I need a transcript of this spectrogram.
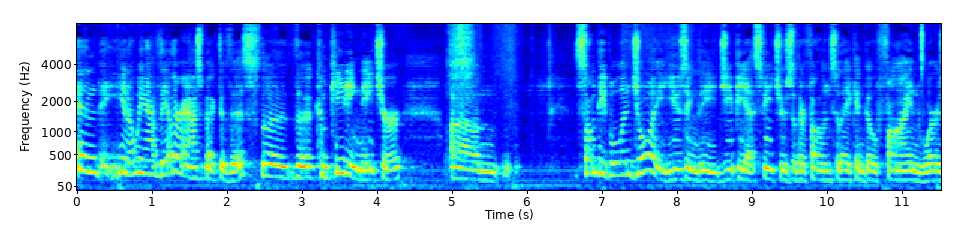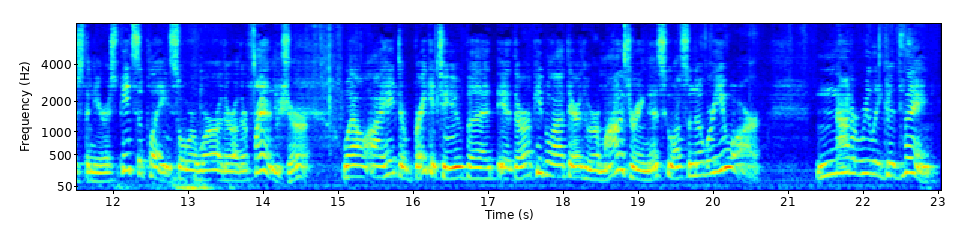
And you know, we have the other aspect of this, the the competing nature. Um, some people enjoy using the GPS features of their phone so they can go find where's the nearest pizza place or where are their other friends. Sure. Well, I hate to break it to you, but uh, there are people out there who are monitoring this who also know where you are. Not a really good thing.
